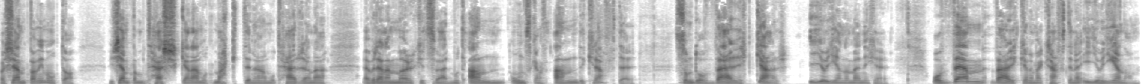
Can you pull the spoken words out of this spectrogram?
Vad kämpar vi mot då? Vi kämpar mot härskarna, mot makterna, mot herrarna över denna mörkrets värld, mot and, ondskans andekrafter som då verkar i och genom människor. Och vem verkar de här krafterna i och genom?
